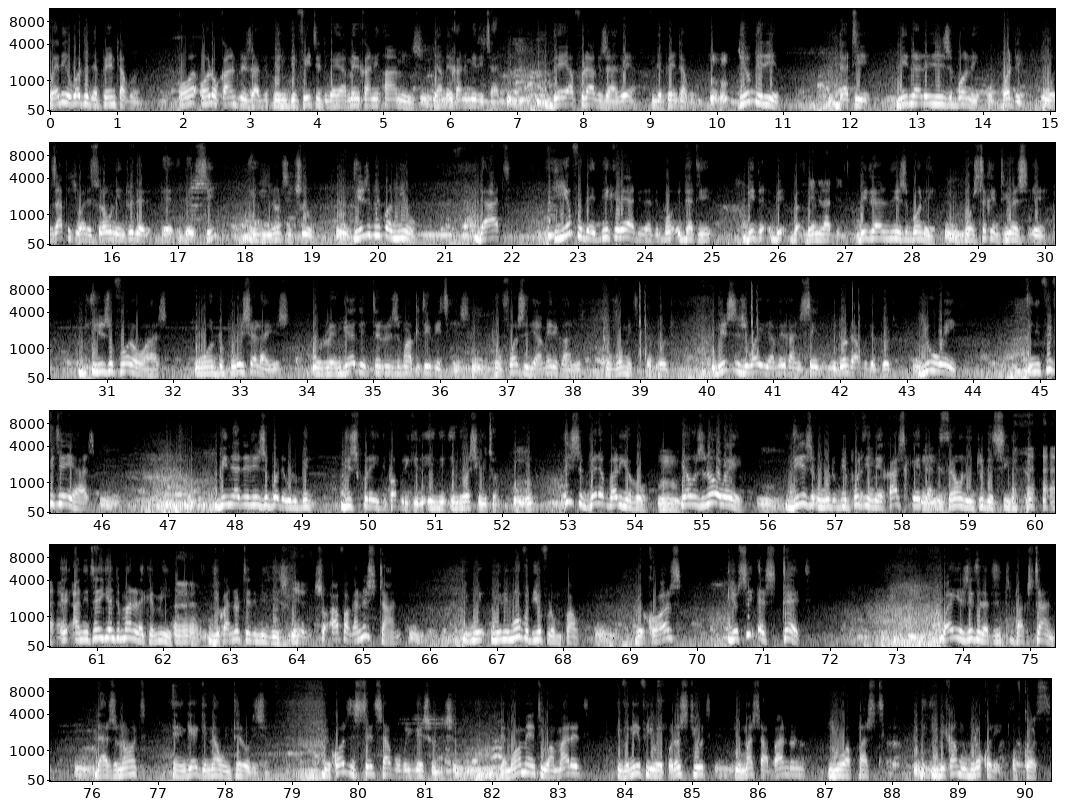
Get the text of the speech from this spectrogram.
when you go to the Pentagon, all, all the countries that have been defeated by American armies, the American military, their flags are there in the Pentagon. Mm -hmm. Do you believe that Mineral's body, body was actually thrown into the, the, the sea? It is not true. Mm. These people knew that if they declared that, that Bin Laden. Bin Laden's body mm. was taken to USA. His followers would pressurize, would engage in terrorism activities mm. to force the Americans to vomit the body. This is why the Americans said, we don't have the body. You wait. In 50 years, mm. Bin Laden's body will be displayed publicly in, in Washington. Mm -hmm. this is very valuable. Mm. There was no way mm. this would be put in a casket mm. and thrown into the sea. a, an intelligent man like me, uh-huh. you cannot tell me this. Yes. So Afghanistan, mm. we, we removed you from power. Mm. Because you see a state, why is it that Pakistan mm. does not engage now in terrorism? Mm. because the states have obligation to the moment you are married even if you are a prostitute you must abandon your past you become a of course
